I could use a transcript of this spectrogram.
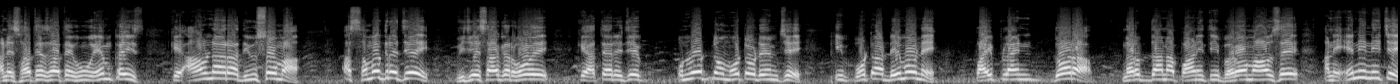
અને સાથે સાથે હું એમ કહીશ કે આવનારા દિવસોમાં આ સમગ્ર જે વિજયસાગર હોય કે અત્યારે જે ઉનોટનો મોટો ડેમ છે, એ મોટા ડેમોને પાઇપલાઇન દ્વારા નર્મદાના પાણીથી ભરવામાં આવશે અને એની નીચે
